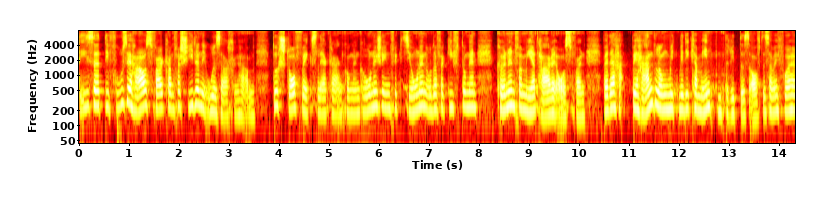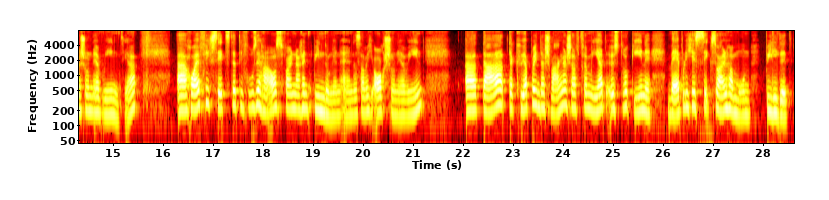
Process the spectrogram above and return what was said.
Dieser diffuse Haarausfall kann verschiedene Ursachen haben. Durch Stoffwechselerkrankungen, chronische Infektionen oder Vergiftungen können vermehrt Haare ausfallen. Bei der Behandlung mit Medikamenten tritt das auf. Das habe ich vorher schon erwähnt, ja. Äh, häufig setzt der diffuse Haarausfall nach Entbindungen ein. Das habe ich auch schon erwähnt. äh, da der Körper in der Schwangerschaft vermehrt Östrogene, weibliches Sexualhormon, bildet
